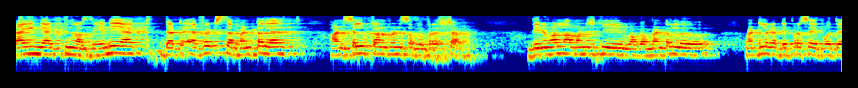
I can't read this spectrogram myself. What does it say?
ర్యాగింగ్ యాక్ట్ కింద వస్తాయి any act that affects the mental health and self confidence of fresher దీనివల్ల మనిషికి ఒక మెంటల్ మెంటల్గా డిప్రెస్ అయిపోతే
